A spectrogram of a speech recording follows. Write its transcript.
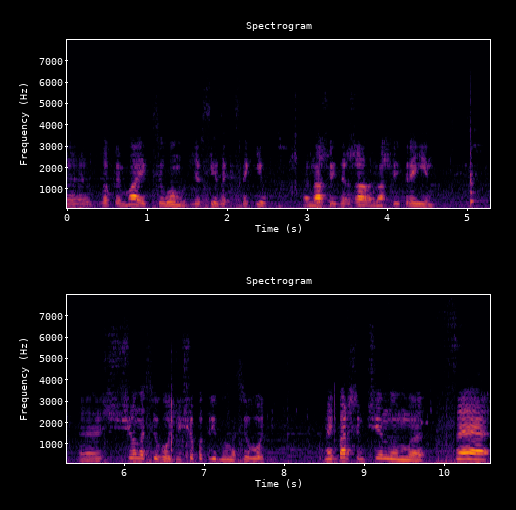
е, зокрема і в цілому для всіх захисників нашої держави, нашої країни. Е, Що на сьогодні? Що потрібно на сьогодні? Найпершим чином це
